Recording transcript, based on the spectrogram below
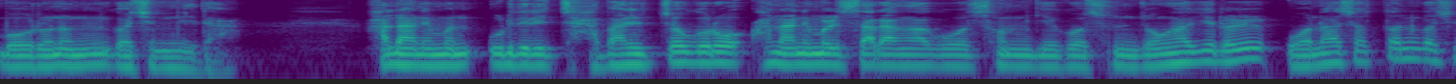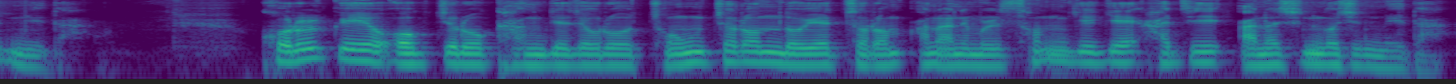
모르는 것입니다. 하나님은 우리들이 자발적으로 하나님을 사랑하고 섬기고 순종하기를 원하셨던 것입니다. 코를 꿰어 억지로 강제적으로 종처럼 노예처럼 하나님을 섬기게 하지 않으신 것입니다.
